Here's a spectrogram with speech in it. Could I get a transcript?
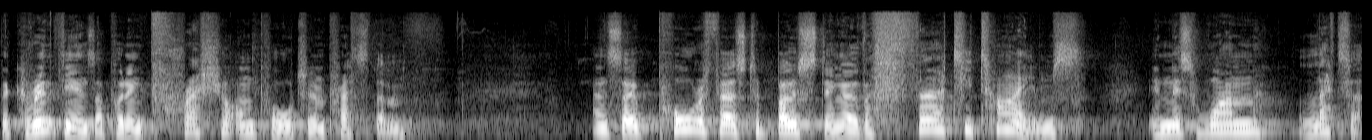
The Corinthians are putting pressure on Paul to impress them. And so Paul refers to boasting over 30 times in this one letter.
